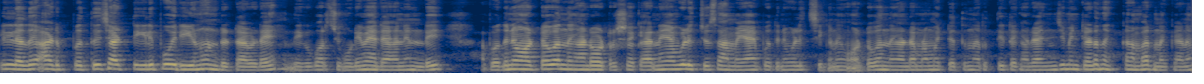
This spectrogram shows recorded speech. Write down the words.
ഇല്ലത് അടുപ്പത്ത് ചട്ടിയിൽ പൊരിയണുണ്ട് കേട്ടോ അവിടെ. ഇതിലേക്ക് കുറച്ചും കൂടി വരാനുണ്ട്. അപ്പോൾ അതിന് ഓട്ടോ വന്നുകാണ്ട് ഓട്ടോറിക്ഷക്കാരനെ ഞാൻ വിളിച്ചു. സമയമായപ്പോഴത്തേന് വിളിച്ചിരിക്കണ് ഓട്ടോ വന്നുകാണ്ട് നമ്മളെ മുറ്റത്ത് നിർത്തിയിട്ടേക്കാൻ ഒരു അഞ്ച് മിനിറ്റ് അവിടെ നിൽക്കാൻ പറഞ്ഞേക്കാണ്.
